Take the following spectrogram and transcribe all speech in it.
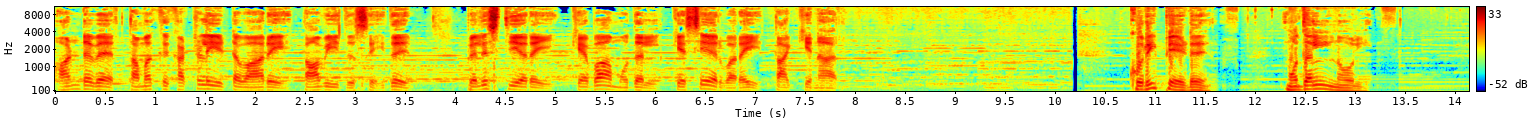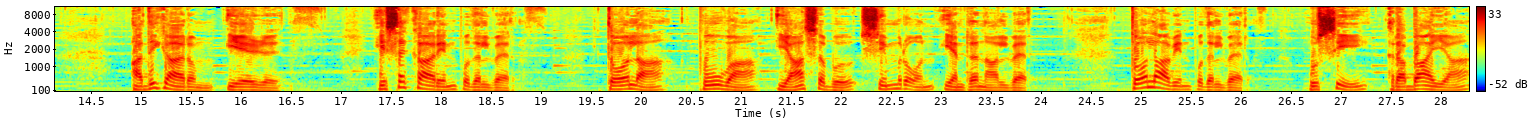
ஆண்டவர் தமக்கு கட்டளையிட்டவாறே தாவீது செய்து பெலிஸ்தியரை கெபா முதல் கெசேர் வரை தாக்கினார். குறிப்பேடு முதல் நூல். அதிகாரம் ஏழு. இசக்காரின் புதல்வர் தோலா பூவா யாசபு சிம்ரோன் என்ற நால்வர். தோலாவின் புதல்வர் உசி ரபாயா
